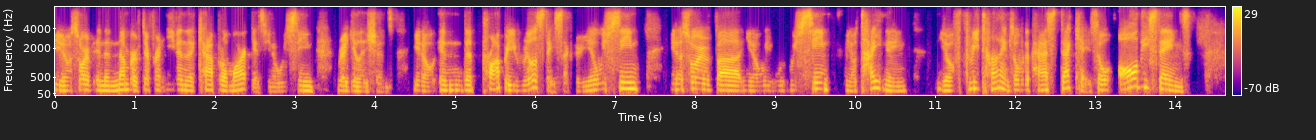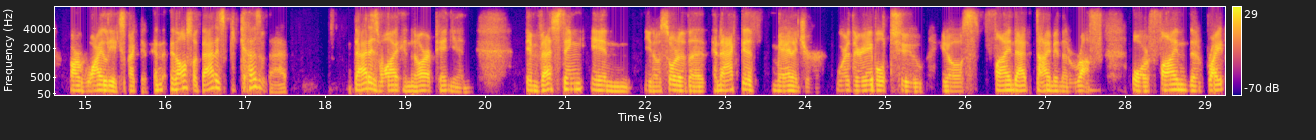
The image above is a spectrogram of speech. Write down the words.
you know, sort of in a number of different, even the capital markets. You know, we've seen regulations. You know, in the property real estate sector. You know, we've seen, you know, sort of, uh, you know, we we've seen, you know, tightening you know, three times over the past decade. So all these things are widely expected. And, and also that is because of that. That is why, in our opinion, investing in, you know, sort of a, an active manager where they're able to, you know, find that diamond in the rough or find the right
